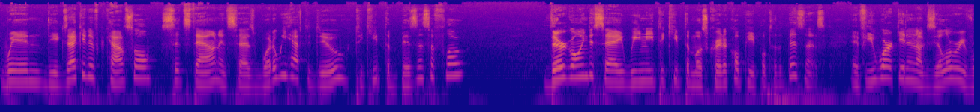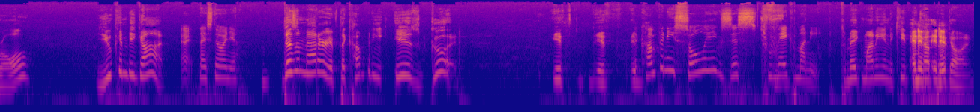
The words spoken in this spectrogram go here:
when the executive council sits down and says, What do we have to do to keep the business afloat? They're going to say, We need to keep the most critical people to the business. If you work in an auxiliary role, you can be gone. All right, nice knowing you. Doesn't matter if the company is good. If if The it, company solely exists to make money. to make money and to keep the And if- company if- going.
